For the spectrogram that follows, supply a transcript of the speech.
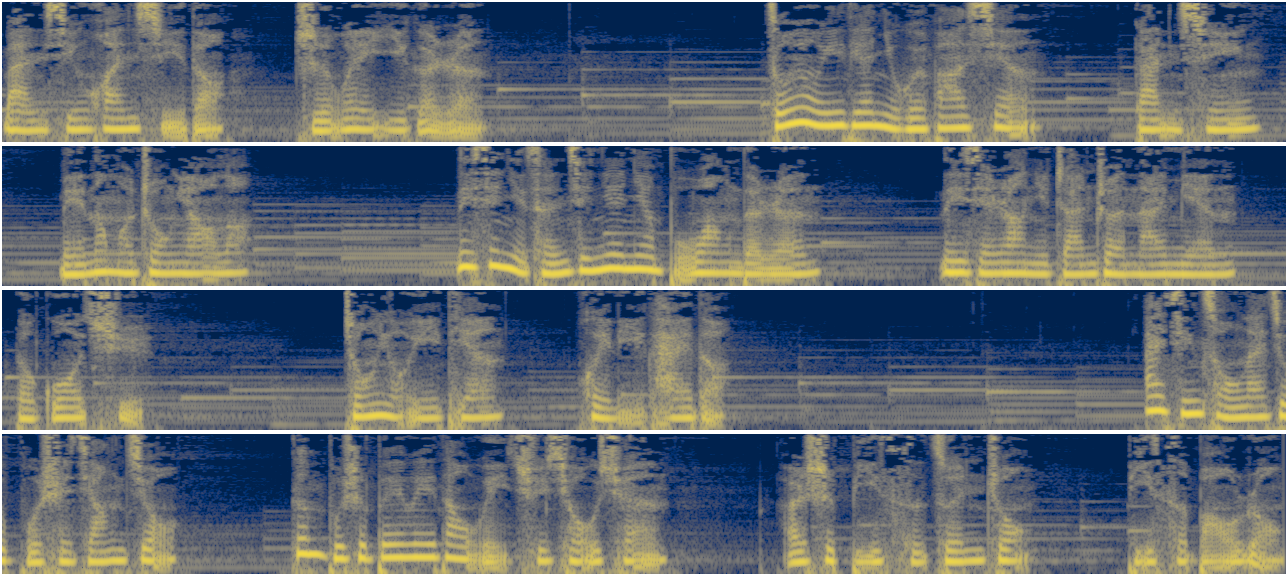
满心欢喜的只为一个人。总有一天你会发现，感情没那么重要了。那些你曾经念念不忘的人，那些让你辗转难眠的过去，终有一天会离开的。爱情从来就不是将就，更不是卑微到委曲求全，而是彼此尊重，彼此包容。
